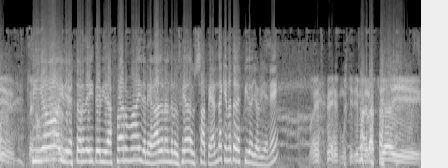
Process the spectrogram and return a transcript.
sí, CEO y director de IT Vida Pharma y delegado en Andalucía de USAPE. Anda que no te despido yo bien, ¿eh? Pues, muchísimas gracias y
